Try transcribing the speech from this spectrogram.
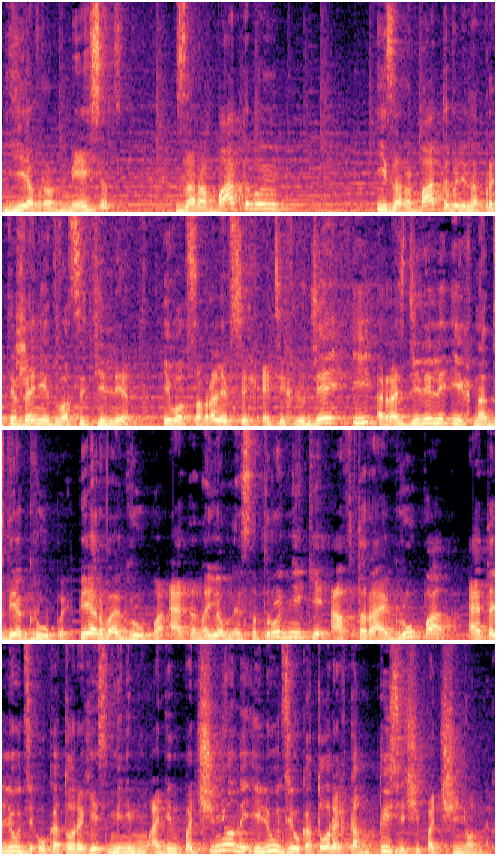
евро в месяц, зарабатывают и зарабатывали на протяжении 20 лет. И вот собрали всех этих людей и разделили их на две группы. Первая группа это наемные сотрудники, а вторая группа это люди, у которых есть минимум один подчиненный и люди, у которых там тысячи подчиненных.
